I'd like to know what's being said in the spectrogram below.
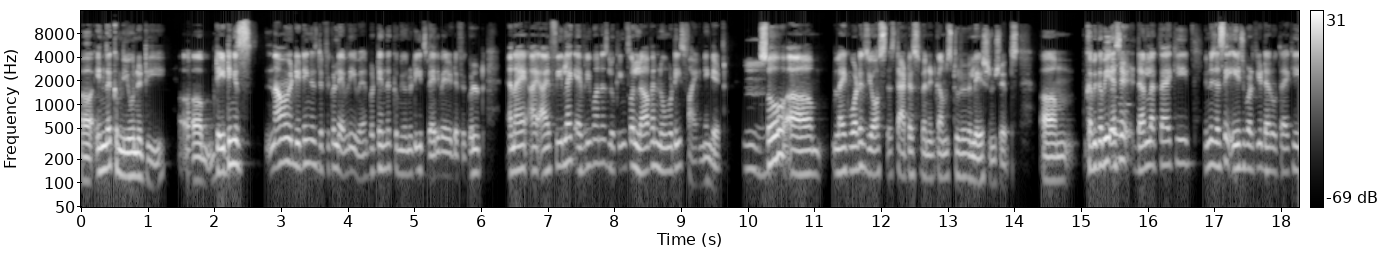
uh, in the community, uh, dating is now dating is difficult everywhere, but in the community it's very very difficult, and I I, I feel like everyone is looking for love and nobody's finding it. Hmm. So, um, like, what is your s- status when it comes to relationships? Um, कभी कभी ऐसे डर लगता है कि you know, जैसे एज बढ़ती है डर होता है कि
